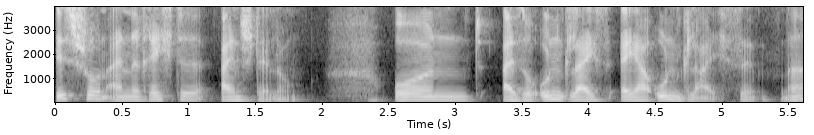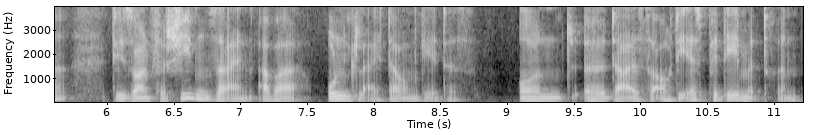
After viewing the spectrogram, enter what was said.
ist schon eine rechte Einstellung. Und also ungleich, äh, ja, ungleich sind. Ne? Die sollen verschieden sein, aber ungleich, darum geht es. Und äh, da ist auch die SPD mit drin.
